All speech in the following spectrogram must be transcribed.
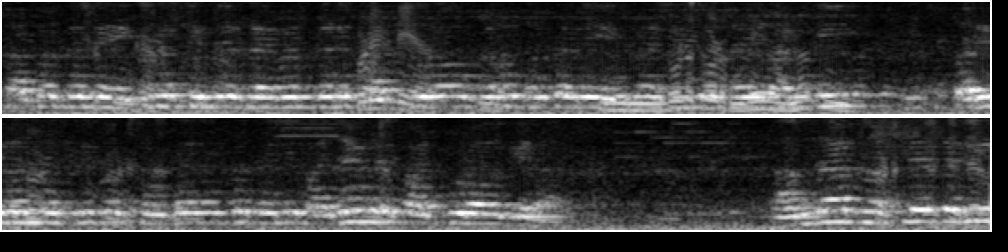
सातत्याने एकनाथ शिंदे साहेबांकडे पाठपुरावा करत होते आणि एकनाथ शिंदे साहेबांनी परिवहन मंत्रीपद सोडल्यानंतर त्यांनी माझ्याकडे पाठपुरावा केला. आमदार नसले तरी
